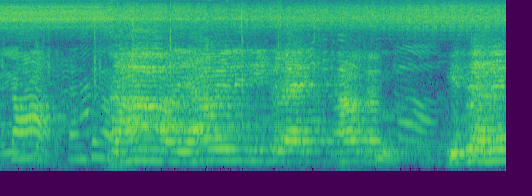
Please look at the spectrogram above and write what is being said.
सहा. या वहिनी जिंकलाय नाव किती झाले?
